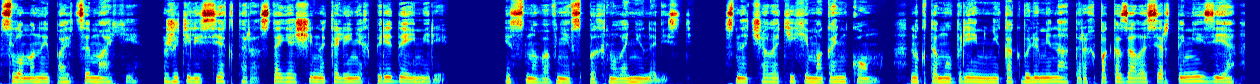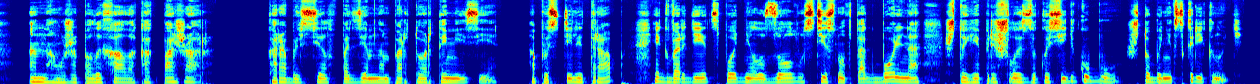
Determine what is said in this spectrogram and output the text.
сломанные пальцы Махи, жители сектора, стоящие на коленях перед Эймери. И снова в ней вспыхнула ненависть. Сначала тихим огоньком, но к тому времени, как в иллюминаторах показалась Артемизия, она уже полыхала, как пожар. Корабль сел в подземном порту Артемизии. Опустили трап, и гвардеец поднял Золу, стиснув так больно, что ей пришлось закусить губу, чтобы не вскрикнуть.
